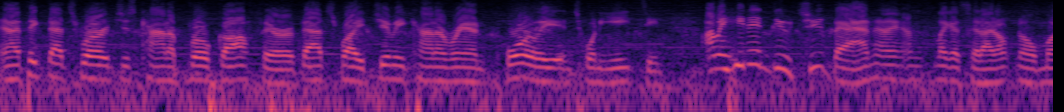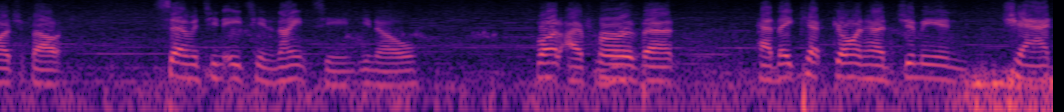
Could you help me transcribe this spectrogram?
And I think that's where it just kind of broke off there. That's why Jimmy kind of ran poorly in 2018. I mean, he didn't do too bad. I, I'm, like I said, I don't know much about 17, 18, and 19, you know. But I've heard mm-hmm. that had they kept going, had Jimmy and Chad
